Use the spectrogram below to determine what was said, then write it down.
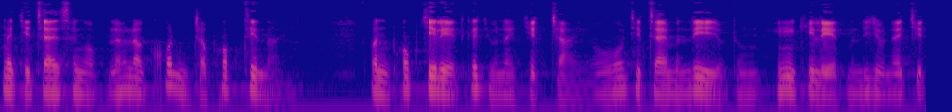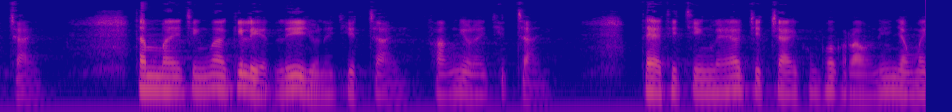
เมื่อจิตใจสงบแล้วเราค้นจะพบที่ไหน มันพบกิเลสก็อยู่ในจิตใจ โอ้ จิตใจมันรี่อยู่ตรงนี้กิเลสมันรี่อยู่ในจิตใจทำไมจึงว่ากิเลสรี่อยู่ในจิตใจ ฝังอยู่ในจิตใจ แต่ที่จริงแล้วจิตใจของพวกเรานี้ยังไม่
